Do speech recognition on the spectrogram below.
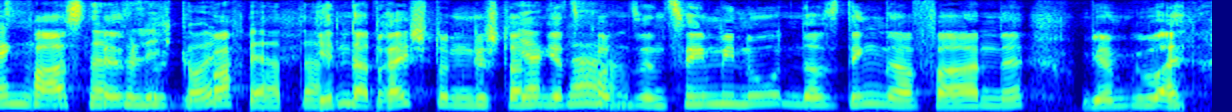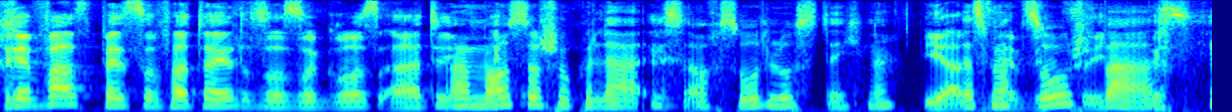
schenken ist natürlich Gold wert dann. Jeden da drei Stunden gestanden, Ja, jetzt konnten sie in zehn Minuten das Ding da fahren, ne? Und wir haben überall Fastpässe verteilt, das war so großartig. Aber Maus der Schokolade ist auch so lustig, ne? ja, das macht so. Spaß.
